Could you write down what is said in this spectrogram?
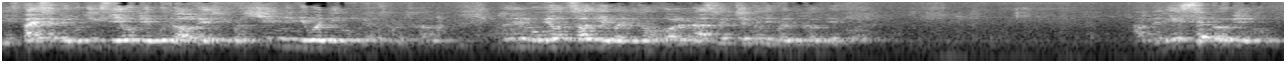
I w państwie opiekuńczym istnieją opiekunowie, czyli właściwie niewolników, mówiąc krótko, którzy mówią, co niewolnikom wolno, a co czego niewolnikom nie wolno. A my nie chcemy opiekunów.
